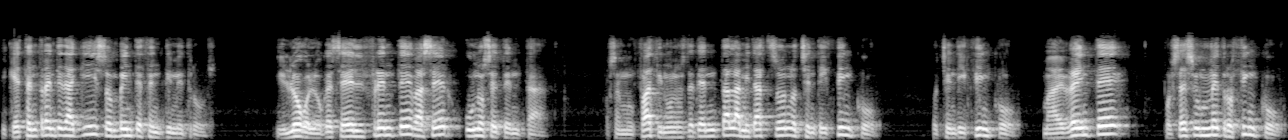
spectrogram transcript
y que este entrante de aquí son 20 centímetros. Y luego lo que es el frente va a ser 1,70. Pues es muy fácil, 1,70 la mitad son 85. 85 más 20, pues es un metro 5.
